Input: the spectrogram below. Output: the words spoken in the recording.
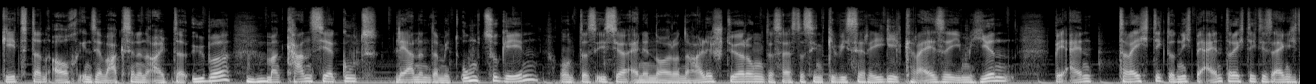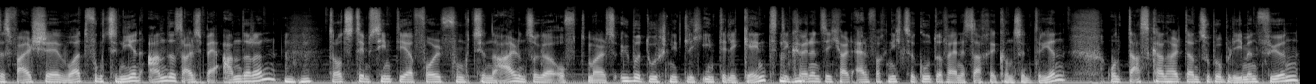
geht dann auch ins Erwachsenenalter über. Man kann sehr gut lernen, damit umzugehen. Und das ist ja eine neuronale Störung, das heißt, da sind gewisse Regelkreise im Hirn beeinträchtigt. Und nicht beeinträchtigt ist eigentlich das falsche Wort, funktionieren anders als bei anderen. Trotzdem sind die ja voll funktional und sogar oftmals überdurchschnittlich intelligent. Die können sich halt einfach nicht so gut auf eine Sache konzentrieren. Und das kann halt dann zu Problemen führen.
